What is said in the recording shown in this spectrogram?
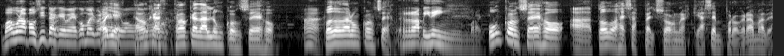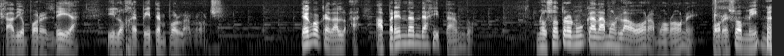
vamos a una pausita que me come el break. Oye, vamos- tengo que, vamos- tengo que darle un consejo. Ajá. ¿Puedo dar un consejo? Rapidín. Un consejo a todas esas personas que hacen programas de radio por el día y los repiten por la noche. Tengo que darlo. Aprendan de agitando. Nosotros nunca damos la hora, morones. Por eso mismo.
